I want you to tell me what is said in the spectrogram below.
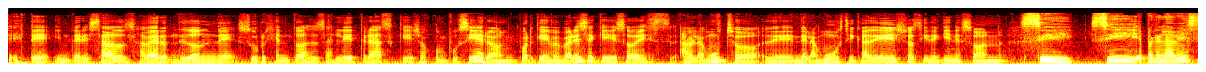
esté interesado en saber de dónde surgen todas esas letras que ellos compusieron, porque me parece que eso es habla mucho de, de la música de ellos y de quiénes son. Sí, sí, pero a la vez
